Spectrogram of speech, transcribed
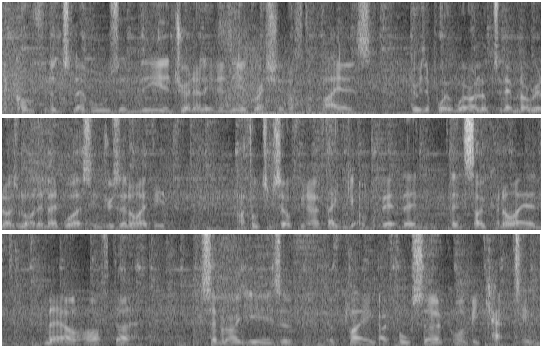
The confidence levels and the adrenaline and the aggression off the players. There was a point where I looked at them and I realised a lot of them had worse injuries than I did. I thought to myself, you know, if they can get on with it, then then so can I. And now, after seven or eight years of, of playing, go full circle and be captain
